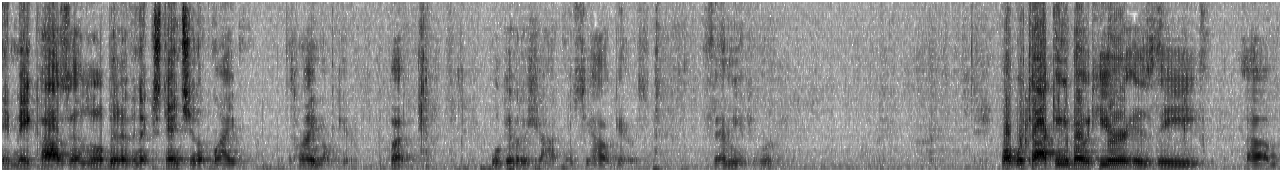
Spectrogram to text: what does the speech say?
it may cause a little bit of an extension of my time up here. But we'll give it a shot. We'll see how it goes. Sammy, if you would. What we're talking about here is the, um,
